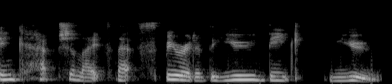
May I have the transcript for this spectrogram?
encapsulates that spirit of the unique you.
